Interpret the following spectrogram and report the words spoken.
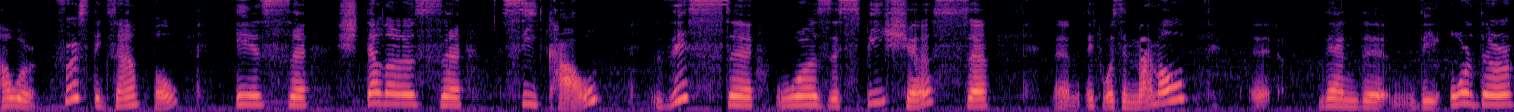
Our first example is uh, Steller's uh, sea cow. This uh, was a species, uh, um, it was a mammal, uh, then the, the order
